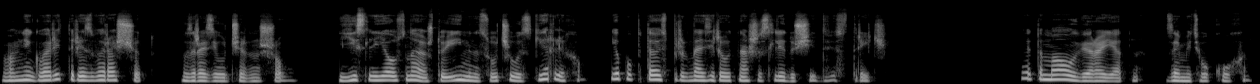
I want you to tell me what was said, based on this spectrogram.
Во мне говорит трезвый расчет, возразил Чернышова. Если я узнаю, что именно случилось с Герлихом, я попытаюсь прогнозировать наши следующие две встречи. Это маловероятно, заметил Кохан.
